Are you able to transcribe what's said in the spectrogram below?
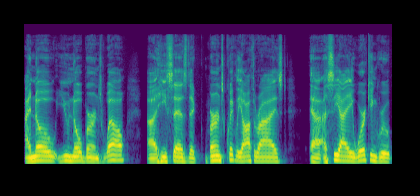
I know you know Burns well. Uh, he says that Burns quickly authorized uh, a CIA working group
